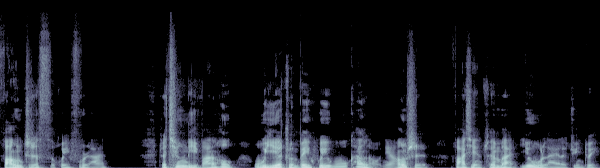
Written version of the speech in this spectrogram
防止死灰复燃。这清理完后，五爷准备回屋看老娘时，发现村外又来了军队，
